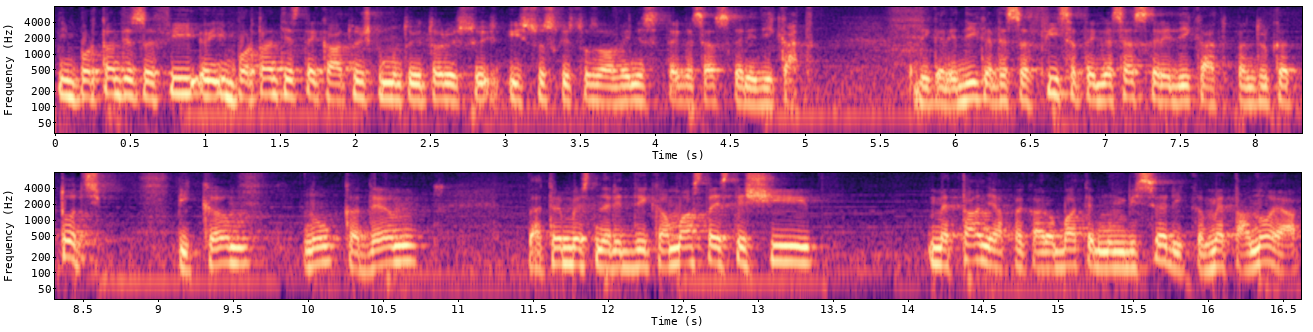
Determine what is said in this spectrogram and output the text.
important este, să fii, important este că atunci când Mântuitorul Iisus Hristos va veni să te găsească ridicat. Adică ridică-te să fii, să te găsească ridicat. Pentru că toți picăm, nu? Cădem, dar trebuie să ne ridicăm. Asta este și metania pe care o batem în biserică. Metanoia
